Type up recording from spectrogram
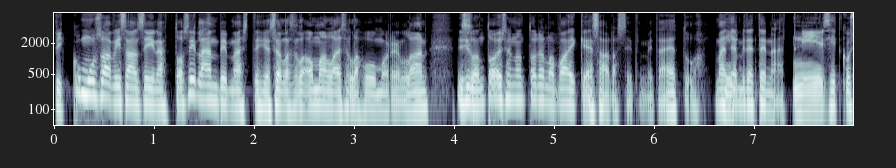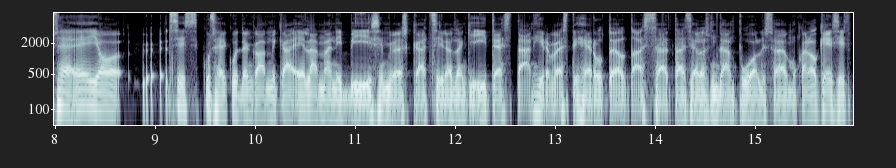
pikku musavisan siinä tosi lämpimästi ja sellaisella omanlaisella huumorillaan, niin silloin toisen on todella vaikea saada siitä mitä etua. Mä en niin, tiedä, miten te näette. Niin, sit kun se ei ole, siis kun se ei kuitenkaan mikään elämäni biisi myöskään, että siinä jotenkin itsestään hirveästi heruteltaessa tai siellä olisi mitään puolisoja mukana. Okei, siis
